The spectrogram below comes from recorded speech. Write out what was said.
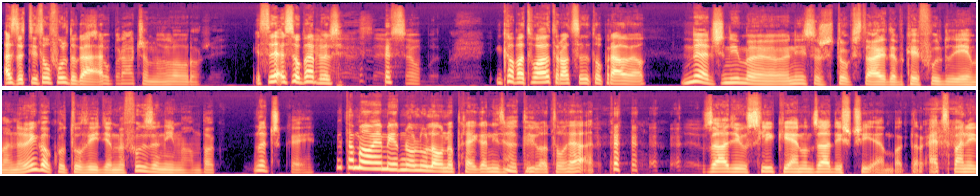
A zdaj ti to ful Se dogaja? obračam na Lauro. že. Se, se obrneš. Vse, vse obrnem. Kaj pa tvoji otroci na to pravijo? Neč nimajo, niso še tako stari, da bi kaj ful dojemali. Ne vem, kako to vidijo, me ful zanima, ampak neč kaj. In tam malo je mirno lulal naprej, ga ni zmotilo to. Ja. Zadnji v sliki en od zadnjih ščije, ampak drugače pa ni.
